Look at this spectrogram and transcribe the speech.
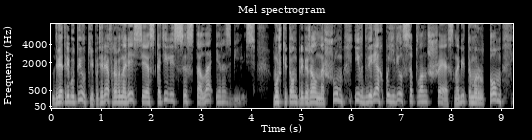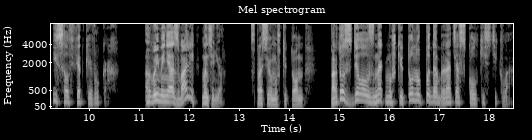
Две-три бутылки, потеряв равновесие, скатились со стола и разбились. Мушкетон прибежал на шум, и в дверях появился планше с набитым ртом и салфеткой в руках. «А «Вы меня звали, монсеньор?» — спросил Мушкетон. Портос сделал знак Мушкетону подобрать осколки стекла.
